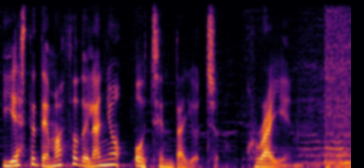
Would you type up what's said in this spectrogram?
y este temazo del año 88, Crying.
